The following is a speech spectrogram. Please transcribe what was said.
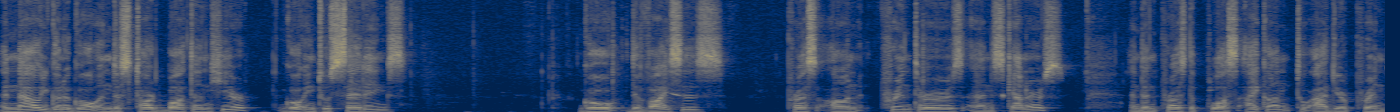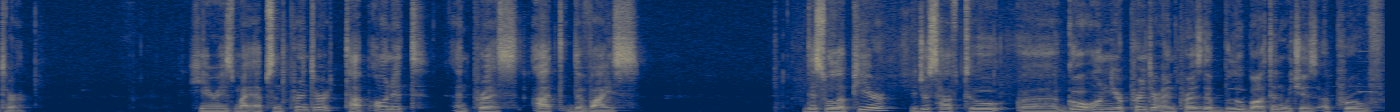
And now you're gonna go on the start button here, go into settings, go devices, press on printers and scanners, and then press the plus icon to add your printer. Here is my Epson printer, tap on it and press add device. This will appear, you just have to uh, go on your printer and press the blue button which is approve.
